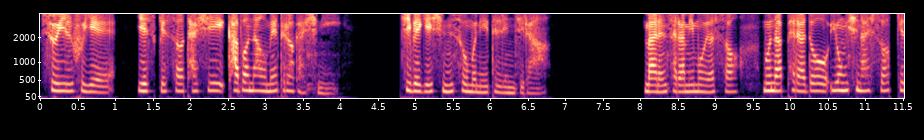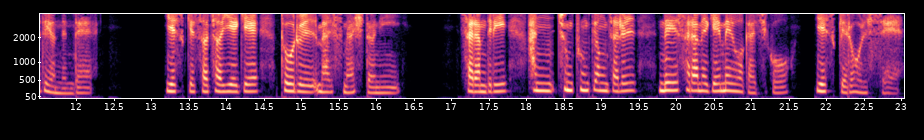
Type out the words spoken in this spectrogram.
수일 후에 예수께서 다시 가버나움에 들어가시니 집에 계신 소문이 들린지라. 많은 사람이 모여서 문 앞에라도 용신할 수 없게 되었는데 예수께서 저희에게 도를 말씀하시더니 사람들이 한 중풍병자를 네 사람에게 메워 가지고 예수께로 올세.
